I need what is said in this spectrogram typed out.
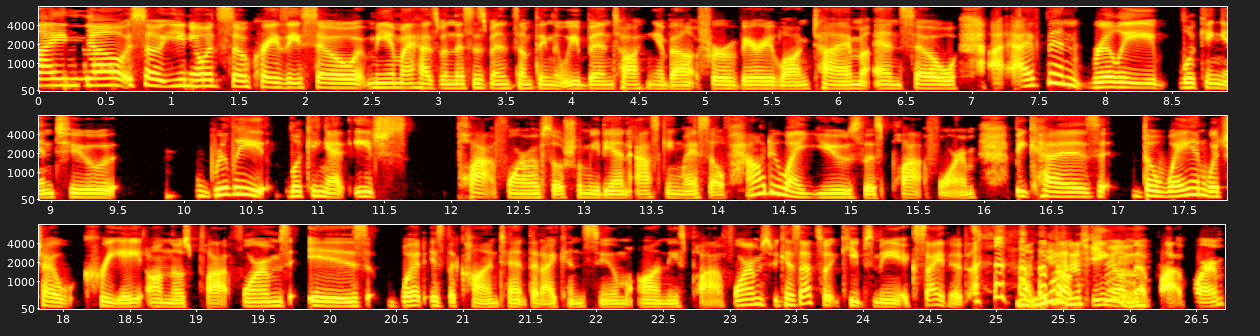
I know. So, you know, it's so crazy. So, me and my husband, this has been something that we've been talking about for a very long time. And so, I, I've been really looking into really looking at each platform of social media and asking myself, how do I use this platform? Because the way in which I create on those platforms is what is the content that I consume on these platforms because that's what keeps me excited uh, yeah, about being true. on that platform.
